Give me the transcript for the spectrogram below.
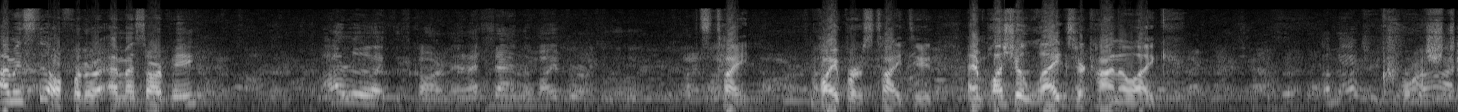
I mean, still for the MSRP, I really like this car, man. I sat in the Viper. It was a little. it's tight. Viper is tight, dude. And plus, your legs are kind of like Crushed.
